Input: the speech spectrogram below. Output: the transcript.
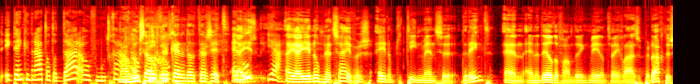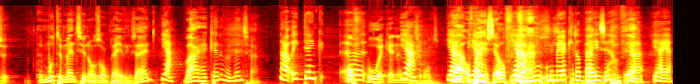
ik denk inderdaad dat het daarover moet gaan. Maar hoe Over zou ik herkennen dat ik daar zit? En Ja, hoe, je- ja, Nou ja, je noemt net cijfers. 1 op de 10 mensen drinkt. En, en een deel daarvan drinkt meer dan twee glazen per dag. Dus we- er moeten mensen in onze omgeving zijn. ja, Waar herkennen we mensen aan? nou ik denk... eh, Of hoe herkennen ja. mensen ons? Ja, of bij jezelf. Ja, Ja. Hoe, hoe merk je dat bij Ja. jezelf? Ja. Ja. Ja, ja,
